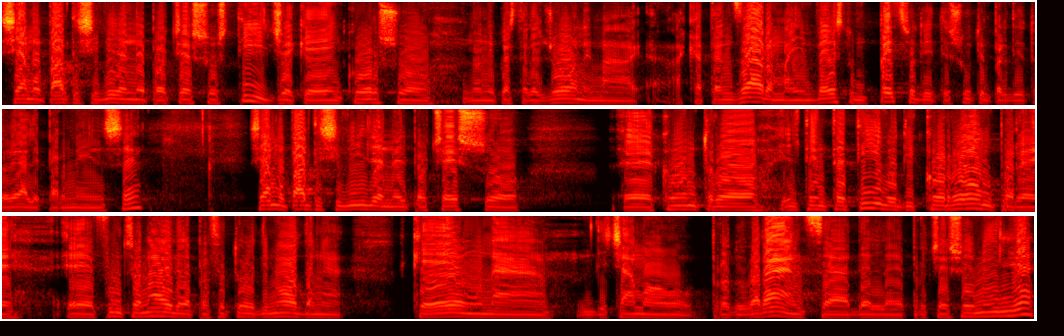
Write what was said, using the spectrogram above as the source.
siamo parte civile nel processo Stige che è in corso non in questa regione ma a Catanzaro, ma investe un pezzo di tessuto imprenditoriale parmense. Siamo parte civile nel processo eh, contro il tentativo di corrompere eh, funzionari della prefettura di Modena che è una diciamo, protuberanza del processo Emilia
